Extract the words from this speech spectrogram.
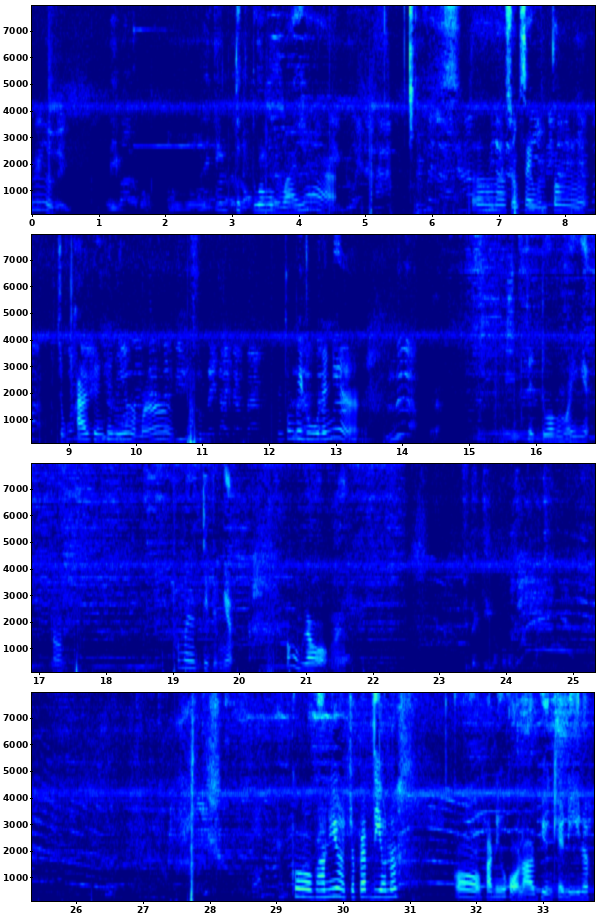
ดีมากครับผมจริงมันๆติดตัวผมไว้อะ เออสงสัยผมต้องจบพาร์ทเพียงแค่นี้เหรอมั้งมันต้องไปดูนะเนี่ยติดตัวผมไว้อย่างเงี้ยอ้าทำไมติดอย่างเงี้ยก็ผมเอาออกไงชิตากี้ครับผมก็พานี้อาจจะแป๊บเดียวนะ ก็พานี้ก็ขอลาเพียงแค่นี้นะ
